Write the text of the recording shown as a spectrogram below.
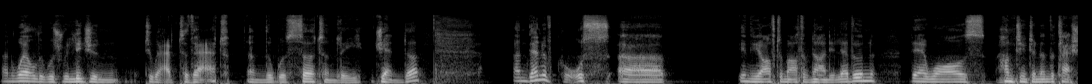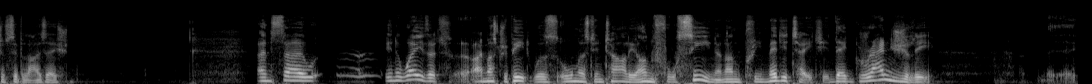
And well, there was religion to add to that, and there was certainly gender. And then, of course, uh, in the aftermath of 9 11, there was Huntington and the Clash of Civilization. And so, in a way that uh, I must repeat was almost entirely unforeseen and unpremeditated, there gradually uh,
